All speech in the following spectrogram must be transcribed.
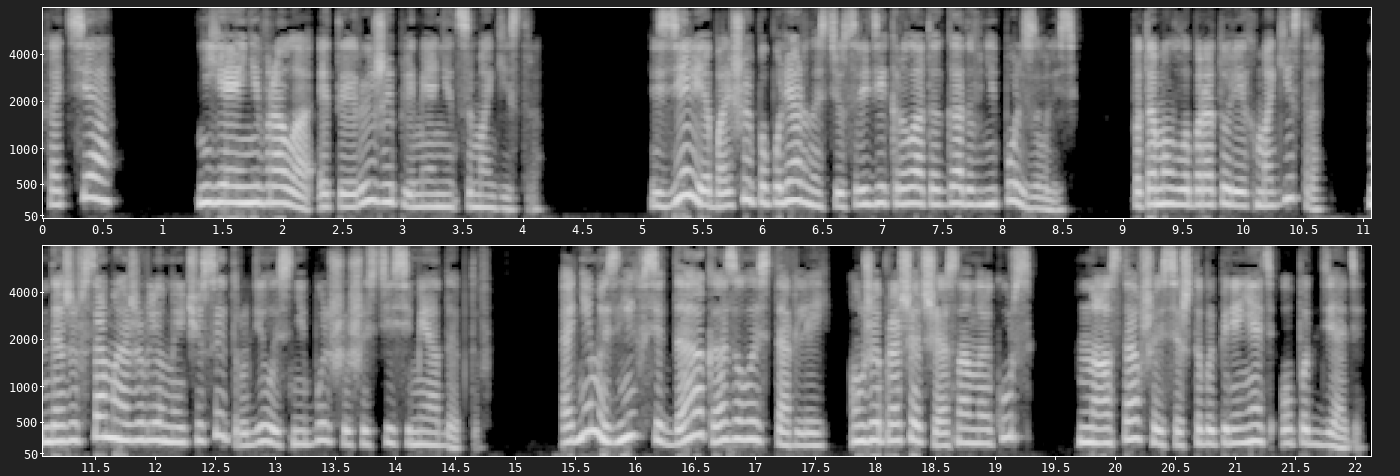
Хотя я и не врала этой рыжей племяннице магистра. Зелья большой популярностью среди крылатых гадов не пользовались, потому в лабораториях магистра даже в самые оживленные часы трудилось не больше шести-семи адептов. Одним из них всегда оказывалась Тарлей, уже прошедший основной курс, но оставшийся, чтобы перенять опыт дяди.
